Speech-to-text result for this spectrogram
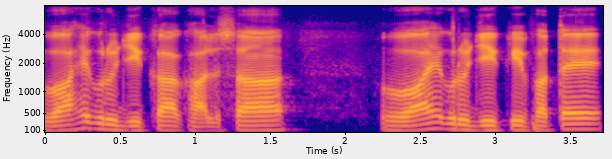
ਵਾਹਿਗੁਰੂ ਜੀ ਕਾ ਖਾਲਸਾ, ਵਾਹਿਗੁਰੂ ਜੀ ਕੀ ਫਤਿਹ।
